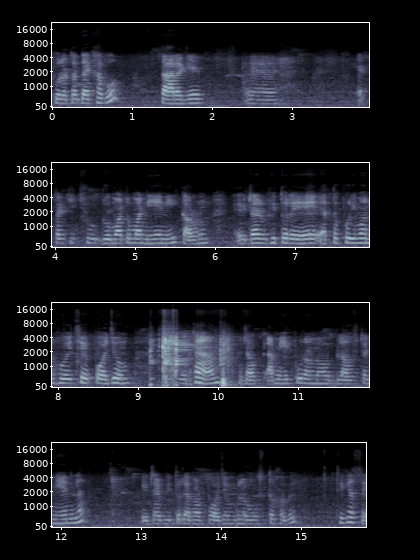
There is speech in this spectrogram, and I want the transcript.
ফোড়াটা দেখাবো। তার আগে একটা কিছু ডোমা টোমা নিয়ে নিই, কারণ এটার ভিতরে এত পরিমাণ হয়েছে পয়জম এটা যাও, আমি এই পুরানো ব্লাউজটা নিয়ে নিলাম। এটার ভিতরে আমার পয়জমগুলো মুছতে হবে, ঠিক আছে?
